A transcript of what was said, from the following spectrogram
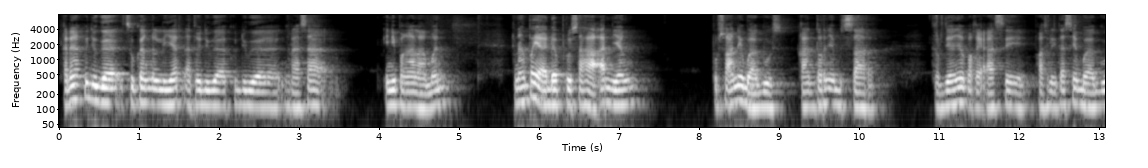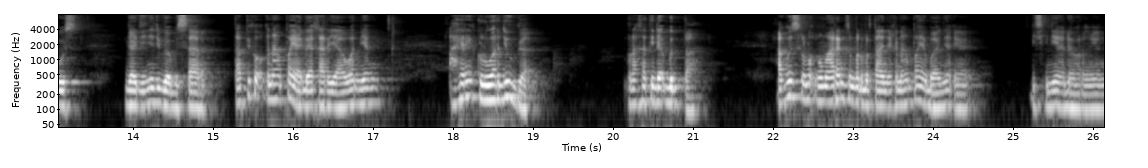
Karena aku juga suka ngeliat atau juga aku juga ngerasa ini pengalaman kenapa ya ada perusahaan yang perusahaannya bagus kantornya besar kerjanya pakai AC fasilitasnya bagus gajinya juga besar. Tapi kok kenapa ya ada karyawan yang akhirnya keluar juga merasa tidak betah? Aku kemarin sempat bertanya kenapa ya banyak ya di sini ada orang yang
